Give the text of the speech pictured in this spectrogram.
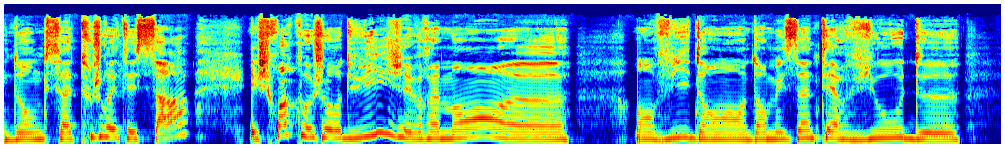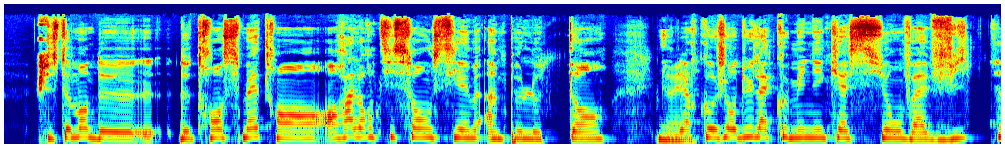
Donc ça a toujours été ça. Et je crois qu'aujourd'hui, j'ai vraiment euh, envie dans dans mes interviews de justement de, de transmettre en, en, ralentissant aussi un peu le temps. C'est-à-dire qu'aujourd'hui la communication va vite,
